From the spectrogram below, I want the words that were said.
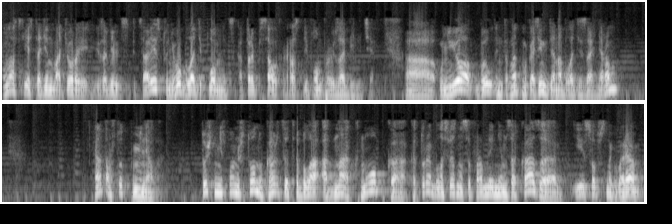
у нас есть один матерый юзабилити специалист, у него была дипломница, которая писала как раз диплом про юзабилити. Uh, у нее был интернет-магазин, где она была дизайнером, она там что-то поменяла. Точно не вспомню что, но кажется, это была одна кнопка, которая была связана с оформлением заказа и, собственно говоря,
